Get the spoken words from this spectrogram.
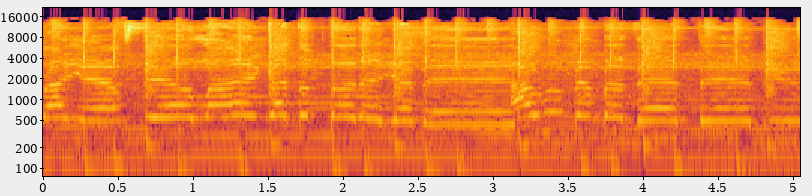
I am, still lying at the foot of your bed I remember that bed, you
